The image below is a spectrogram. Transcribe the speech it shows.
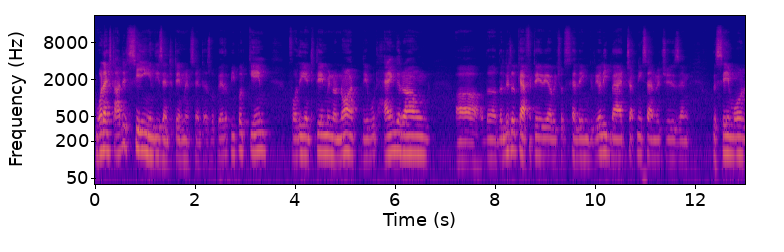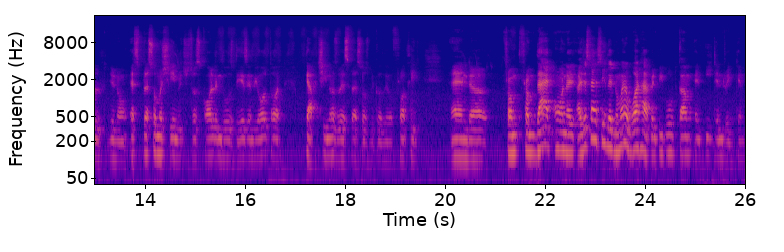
what I started seeing in these entertainment centers, whether people came for the entertainment or not, they would hang around uh, the the little cafeteria which was selling really bad chutney sandwiches and the same old you know espresso machine which was called in those days, and we all thought cappuccinos were espressos because they were frothy, and uh, from from that on, I, I just started seeing that no matter what happened, people would come and eat and drink, and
